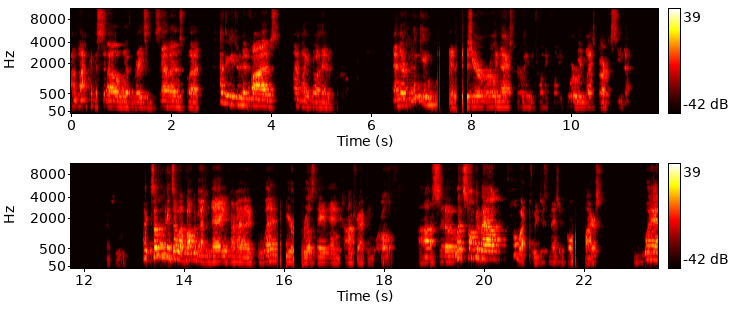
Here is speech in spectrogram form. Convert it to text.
I'm not going to sell with rates in the sevens, but I think it's in mid fives. I might go ahead and put it on the market. And they're thinking this year, early next, early into 2024, we might start to see that. Absolutely. Right, some of the things I want to talk about today kind of blend your real estate and contracting world. Uh, so let's talk about home buyers. We just mentioned home buyers. When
